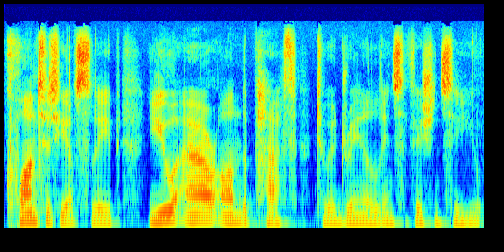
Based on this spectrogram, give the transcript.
quantity of sleep, you are on the path to adrenal insufficiency. You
